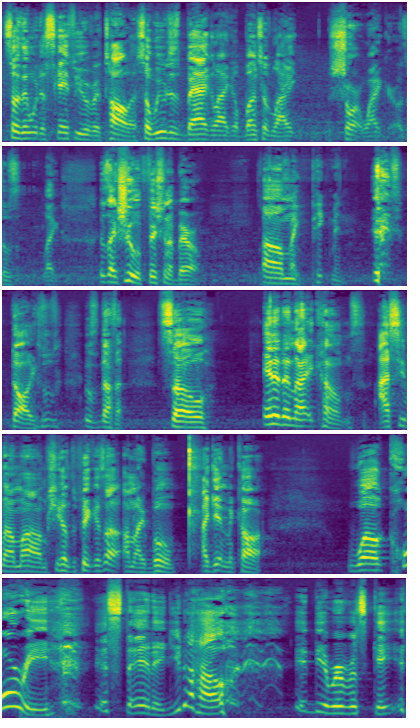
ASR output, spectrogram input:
So then with the skates, we were taller. So we would just bag like a bunch of like short white girls. It was like, it was like shooting fish in a barrel. Um, like Pikmin. dog, it was, it was nothing. So end of the night comes. I see my mom. She comes to pick us up. I'm like, boom. I get in the car. Well, Corey is standing. You know how Indian River skate,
